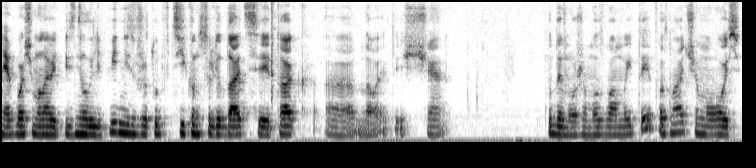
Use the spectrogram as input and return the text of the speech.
як бачимо, навіть підзняли ліквідність вже тут в цій консолідації. Так, е, давайте ще куди можемо з вами йти. Позначимо ось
